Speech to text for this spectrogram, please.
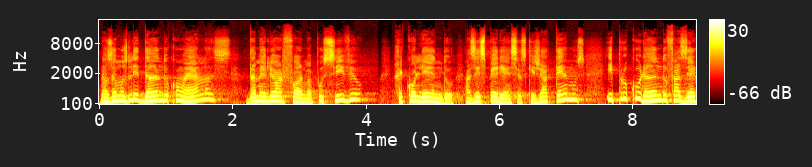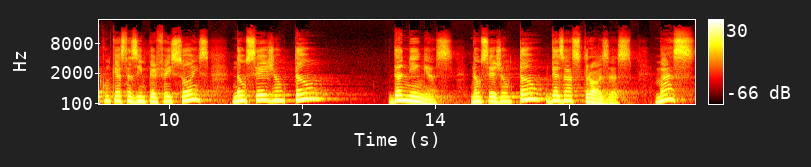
nós vamos lidando com elas da melhor forma possível recolhendo as experiências que já temos e procurando fazer com que essas imperfeições não sejam tão daninhas, não sejam tão desastrosas, mas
